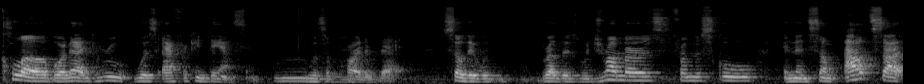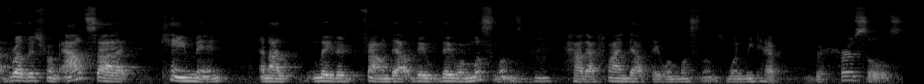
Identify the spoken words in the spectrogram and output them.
club or that group was African dancing. Was a mm. part of that so there were brothers were drummers from the school, and then some outside brothers from outside came in, and I later found out they they were Muslims. Mm-hmm. How did I find out they were Muslims? When we'd have rehearsals,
